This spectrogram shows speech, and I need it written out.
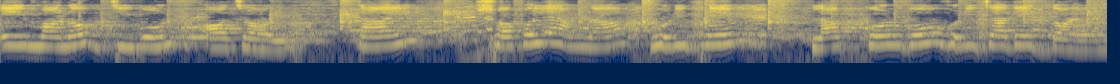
এই মানব জীবন অচল। তাই সকলে আমরা হরিপ্রেম লাভ করব হরিচাঁদের দয়ায়।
